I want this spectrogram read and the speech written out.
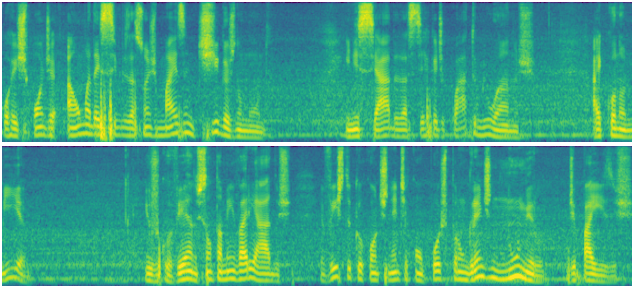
corresponde a uma das civilizações mais antigas do mundo, iniciada há cerca de 4 mil anos. A economia e os governos são também variados, visto que o continente é composto por um grande número de países,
